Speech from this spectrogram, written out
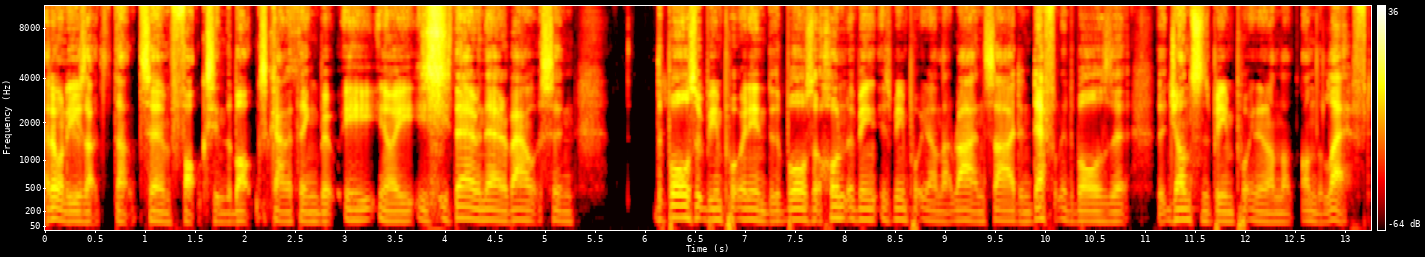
I don't want to use that that term "fox in the box" kind of thing, but he, you know, he, he's, he's there and thereabouts, and the balls that have been putting in, the balls that Hunt have been has been putting on that right hand side, and definitely the balls that, that Johnson's been putting in on the on the left.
